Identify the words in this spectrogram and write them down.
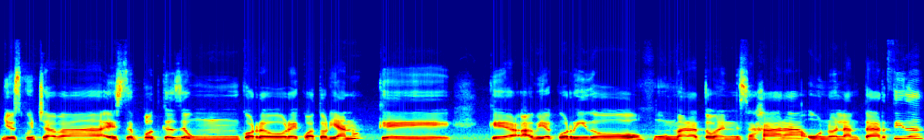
Yo escuchaba este podcast de un corredor ecuatoriano que, que había corrido un maratón en Sahara, uno en la Antártida,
